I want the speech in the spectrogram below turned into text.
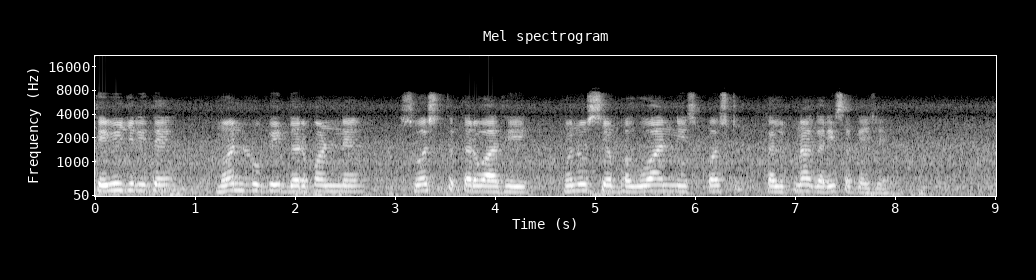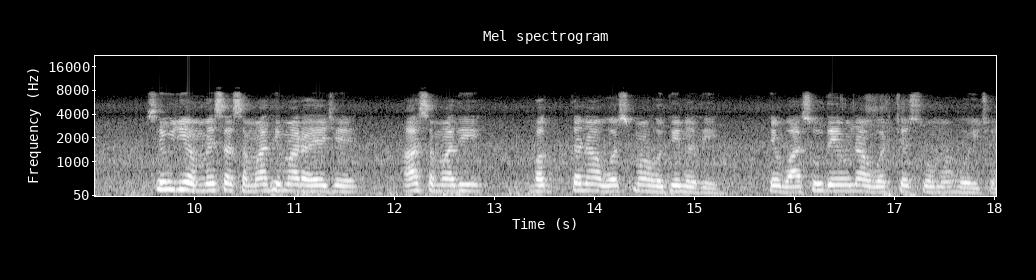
તેવી જ રીતે મનરૂપી દર્પણને સ્વસ્થ કરવાથી મનુષ્ય ભગવાનની સ્પષ્ટ કલ્પના કરી શકે છે. શિવજી હંમેશા સમાધિમાં રહે છે. આ સમાધિ ભક્તના વશમાં હોતી નથી, તે વાસુદેવના વર્ચસ્વમાં હોય છે.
